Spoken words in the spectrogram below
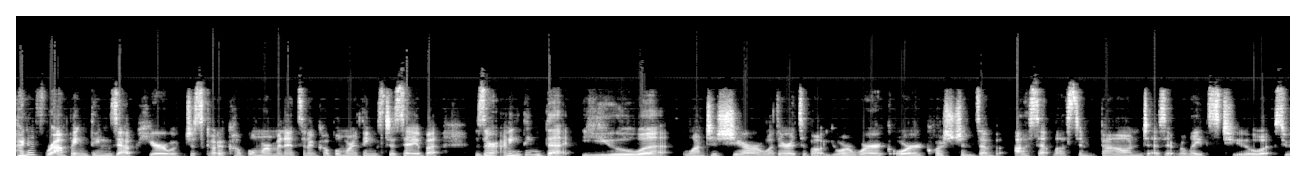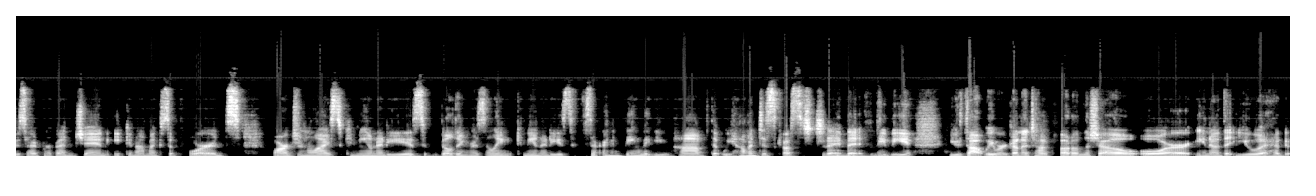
kind of wrapping things up here. We've just got a couple more minutes and a couple more things to say, but is there anything that you uh, want to share, whether it's about your work or questions of us at Lost and Found as it relates to suicide prevention, economic supports, marginalized communities, building resilient communities? Is there anything that you have that we haven't discussed today that Hmm. maybe you thought we were going to talk about on the show or, you know, that you had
